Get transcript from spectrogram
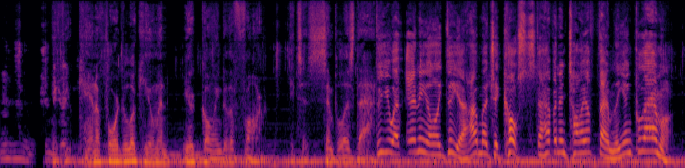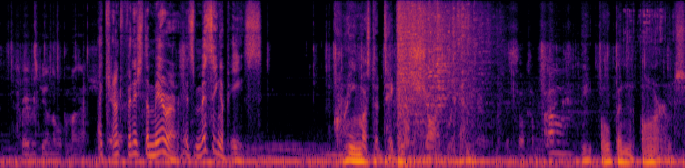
Mm-hmm. shouldn't be If you can't afford to look human, you're going to the farm. It's as simple as that. Do you have any idea how much it costs to have an entire family in glamour? Privacy on the Wolf Among Us. I can't finish the mirror. It's missing a piece. Crane must have taken a shard with him. This is still coming back. The open arms.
